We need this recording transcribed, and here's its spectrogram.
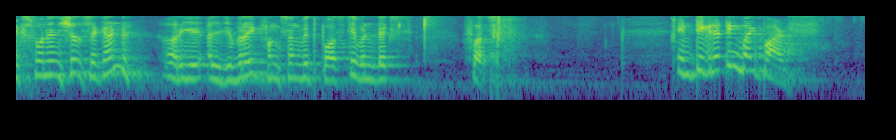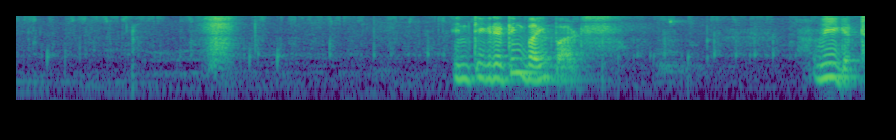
एक्सपोनेंशियल सेकंड और ये algebraic function with positive index first integrating by parts integrating by parts we get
